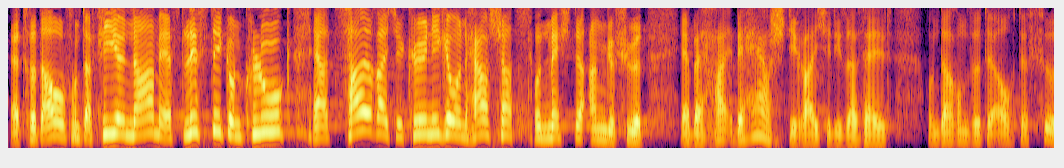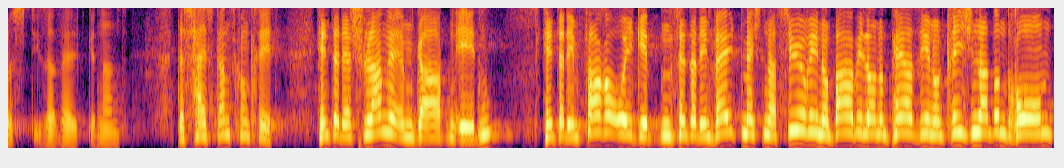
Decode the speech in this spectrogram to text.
Er tritt auf unter vielen Namen, er ist listig und klug, er hat zahlreiche Könige und Herrscher und Mächte angeführt. Er beherrscht die Reiche dieser Welt und darum wird er auch der Fürst dieser Welt genannt. Das heißt ganz konkret, hinter der Schlange im Garten Eden hinter dem Pharao Ägyptens, hinter den Weltmächten Assyrien und Babylon und Persien und Griechenland und Rom,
